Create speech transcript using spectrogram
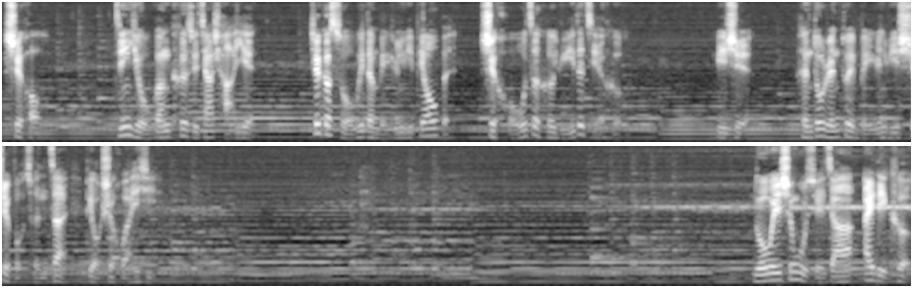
事后，经有关科学家查验，这个所谓的美人鱼标本是猴子和鱼的结合。于是。很多人对美人鱼是否存在表示怀疑。挪威生物学家埃利克·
